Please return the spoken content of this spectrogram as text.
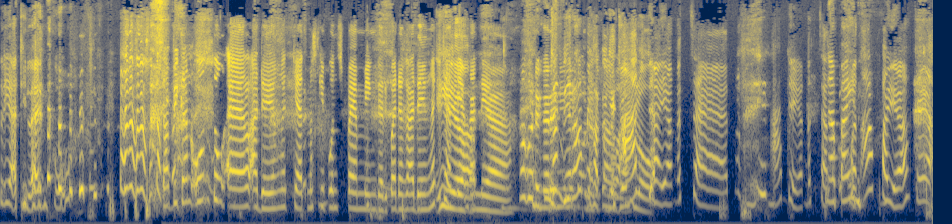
lihat di lainku. Tapi kan untung El ada yang ngechat meskipun spamming daripada nggak ada yang ngechat Iya. ya kan ya. Aku dengerin Kan biar rame HP-nya jomblo. Ada yang ngechat. ada yang ngechat. Ngapain? Buat apa ya? Kayak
